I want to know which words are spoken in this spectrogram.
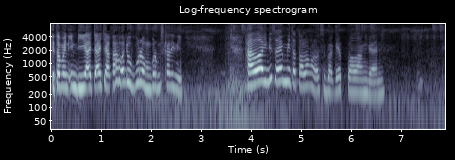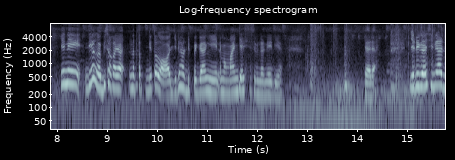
Kita main India acak-acak kah? Waduh, buram, buram sekali nih. Halo, ini saya minta tolong loh sebagai pelanggan. Ini dia nggak bisa kayak netep gitu loh, jadi harus dipegangin. Emang manja sih sebenarnya dia. Ya dah. Jadi guys, ini ada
